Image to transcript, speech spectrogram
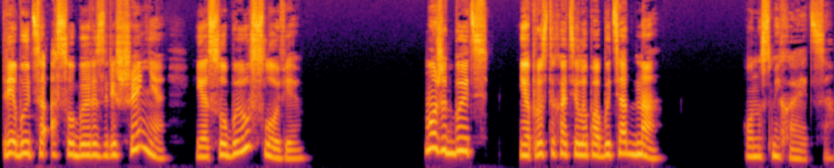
требуется особое разрешение и особые условия. Может быть, я просто хотела побыть одна». Он усмехается.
